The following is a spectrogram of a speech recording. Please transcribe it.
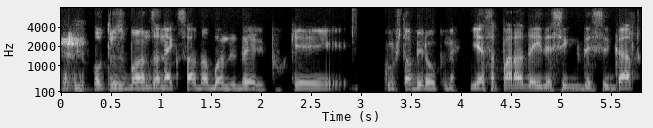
outros bandos anexados ao bando dele, porque com os Tobiropo, né? E essa parada aí desse, desse gato,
